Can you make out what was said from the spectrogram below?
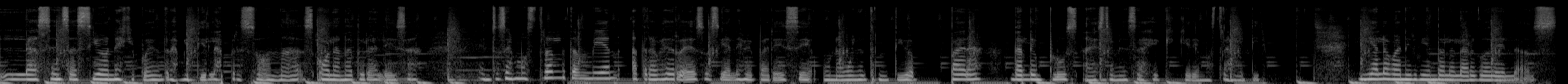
las sensaciones que pueden transmitir las personas o la naturaleza. Entonces mostrarlo también a través de redes sociales me parece una buena alternativa para darle un plus a este mensaje que queremos transmitir. Y ya lo van a ir viendo a lo largo de los,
